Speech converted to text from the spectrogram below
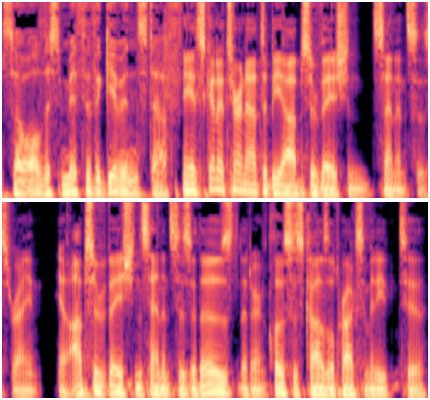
So all this myth of the given stuff. It's going to turn out to be observation sentences, right? You know, observation sentences are those that are in closest causal proximity to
